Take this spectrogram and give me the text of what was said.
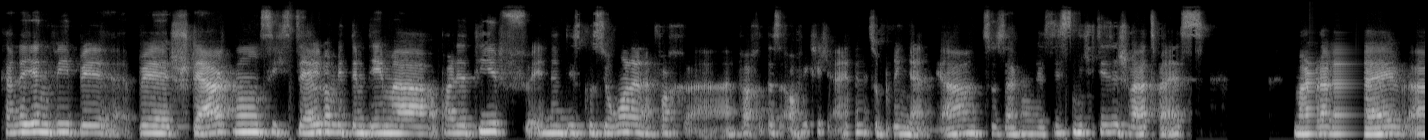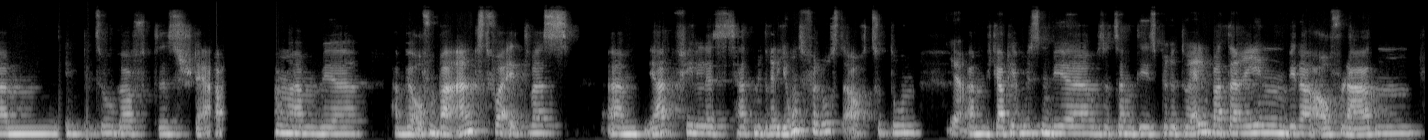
kann er irgendwie be, bestärken, sich selber mit dem Thema Palliativ in den Diskussionen einfach, einfach das auch wirklich einzubringen, ja, und zu sagen, es ist nicht diese Schwarz-Weiß Malerei ähm, in Bezug auf das Sterben haben wir, haben wir offenbar Angst vor etwas. Ähm, ja, vieles hat mit Religionsverlust auch zu tun. Ja. Ähm, ich glaube, hier müssen wir sozusagen die spirituellen Batterien wieder aufladen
